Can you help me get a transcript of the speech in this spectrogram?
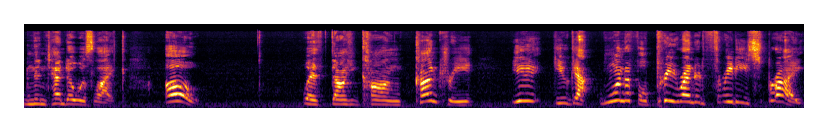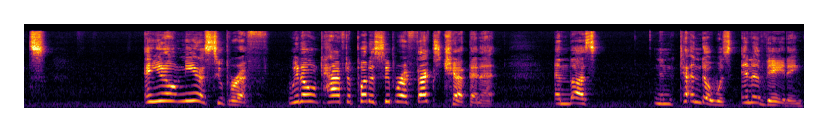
Nintendo was like, oh, with Donkey Kong Country, you you got wonderful pre-rendered 3D sprites, and you don't need a Super F. We don't have to put a Super FX chip in it, and thus Nintendo was innovating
